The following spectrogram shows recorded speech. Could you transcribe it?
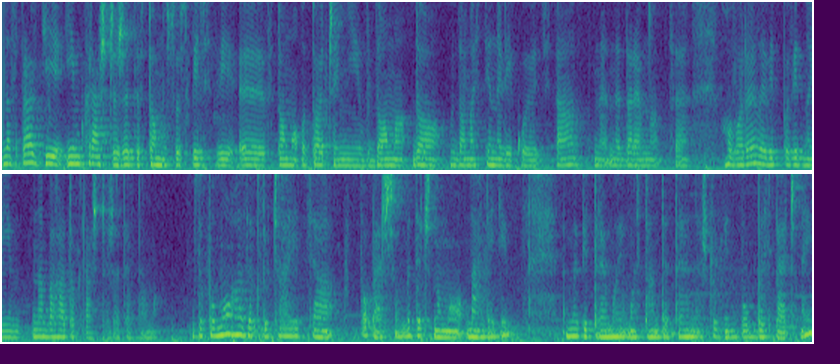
насправді їм краще жити в тому суспільстві, е, в тому оточенні, вдома, до, вдома стіни лікують. Та? Не, не даремно це говорили. Відповідно, їм набагато краще жити вдома. Допомога заключається, по-перше, в медичному нагляді. Ми підтримуємо стан дитини, щоб він був безпечний.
